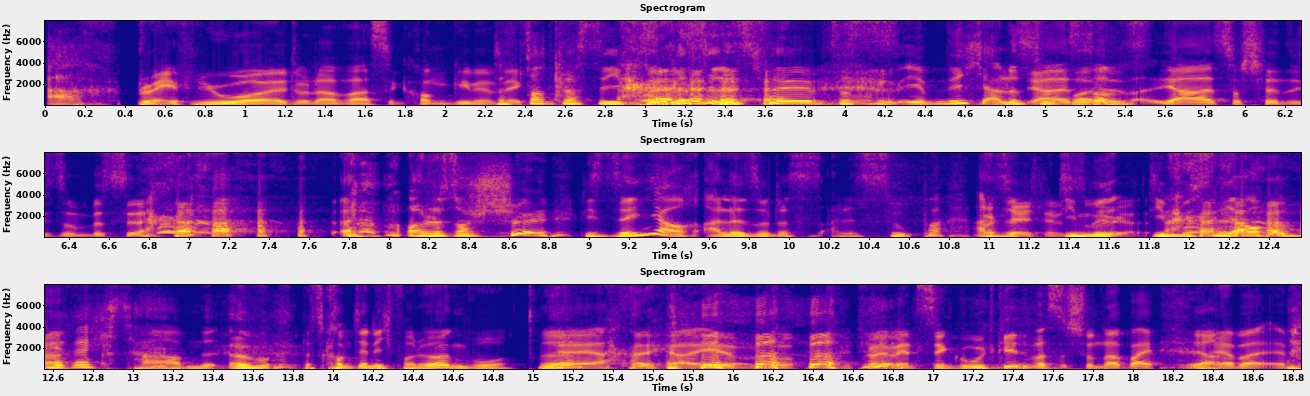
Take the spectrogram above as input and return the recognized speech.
Ach, Brave New World oder was? Komm, geh mir Das weg. ist doch das die Prämisse des Films, dass das eben nicht alles ja, ist super doch, ja, ist doch schön, sich so ein bisschen. Oh, das ist doch schön. Die singen ja auch alle so, das ist alles super. Also, Okay, die, die müssen ja auch irgendwie recht haben. Ne? Das kommt ja nicht von irgendwo. Ne? ja, ja, ja, eben. So. Ich meine, wenn es denen gut geht, was ist schon dabei? Ja. Ja. aber ähm,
